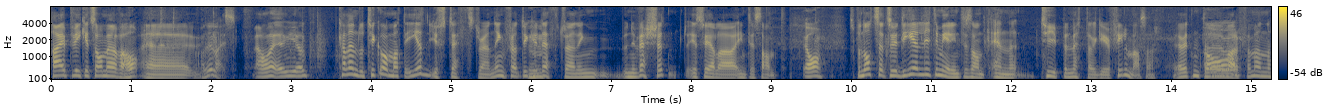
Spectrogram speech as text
Ja. Hype vilket som i alla fall. Ja. Eh, det är nice. Ja, jag kan ändå tycka om att det är just Death Stranding, för jag tycker Mm. Death Stranding-universet är så jävla intressant. Ja, Så på något sätt så är det lite mer intressant än typ en Metal Gear-film alltså. Jag vet inte Ja. varför, men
